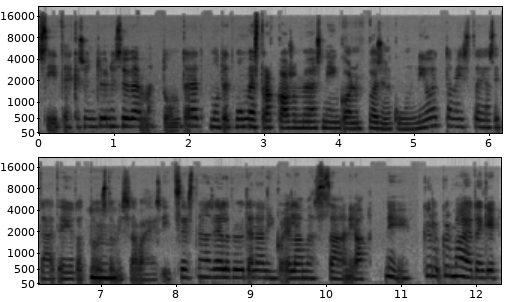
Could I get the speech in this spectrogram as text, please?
siitä ehkä syntyy ne syvemmät tunteet. Mutta mun mielestä rakkaus on myös niin kun toisen kunnioittamista ja sitä, että ei ota toista mm. missään vaiheessa itsestäänselvyytenä niin elämässään. Ja niin, kyllä, kyllä mä jotenkin,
